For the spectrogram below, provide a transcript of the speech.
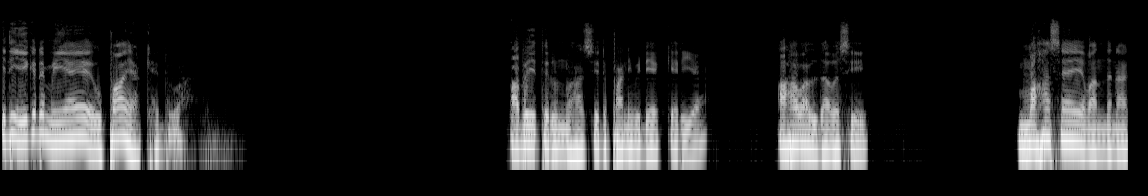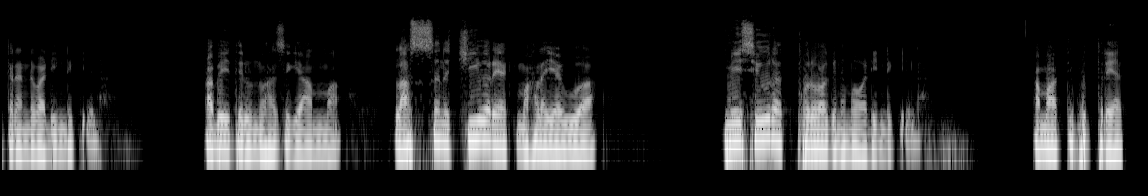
ඉතින් ඒකට මේ අය උපායක් හැදුවා. අබේ තෙරුන් වහන්සේට පණිවිඩයක් කෙරියා. අහවල් දවසේ මහසෑය වන්දනා කරන්න වඩින්න කියලා. අබේ තෙරුන් වහන්සේගේ අම්මා ලස්සන චීවරයක් මහලා යවුවා. මේ සිවුරත් පොරවගෙනම වඩින්න කියලා. අමාත්‍ය පුත්‍රයාත්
